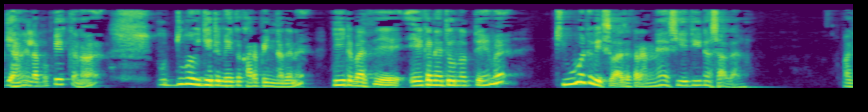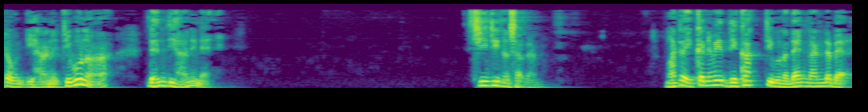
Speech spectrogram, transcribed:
ධානය ලැබපෙකන බුද්ධම විදියට මේක කරපින්නගෙන ඊට පස්සේ ඒක නැති වුණොත් එහෙම කිව්වට විශ්වාස කරන්නේ සියදී නසා ගන්න. මට උන් ධානය තිබුණා දැන් ධානය නැහැ. සියදී නසා ගන්න. මට එක නෙවෙයි දෙකක් තිබුණා දැන් ගන්න බෑ.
